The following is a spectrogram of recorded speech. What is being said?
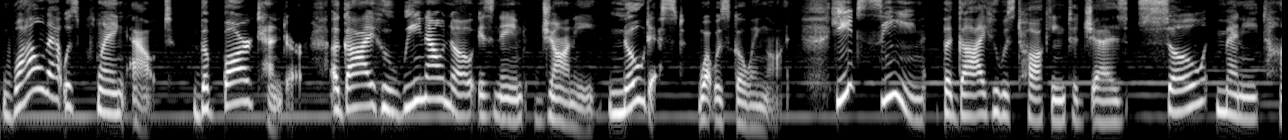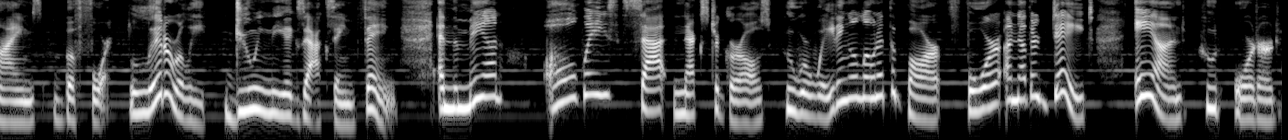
while that was playing out, the bartender, a guy who we now know is named Johnny, noticed what was going on. He'd seen the guy who was talking to Jez so many times before, literally doing the exact same thing. And the man always sat next to girls who were waiting alone at the bar for another date and who'd ordered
